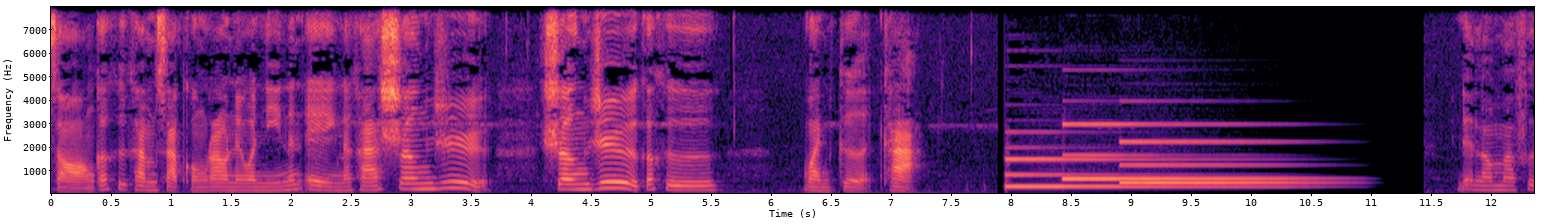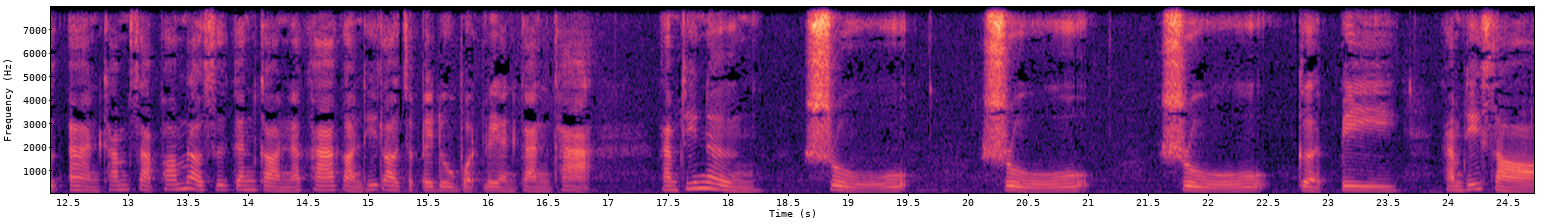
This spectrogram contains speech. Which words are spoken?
12 ก็คือคำศัพท์ของเราในวันนี้นั่นเองนะคะเชิงรื่อ เชิงรื่อก็คือ วันเกิดค่ะ เดี๋ยวเรามาฝึกอ่านคำศัพท์พร้อมเราซื้อกันก่อนนะคะ ก่อนที่เราจะไปดูบทเรียนกันค่ะคำที่หนึ่งสูสูสูเกิดปีคำที่สอง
